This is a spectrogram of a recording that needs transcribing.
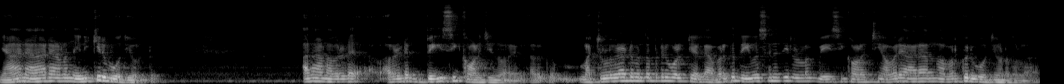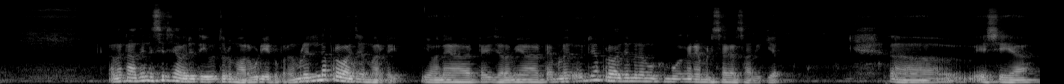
ഞാൻ ആരാണെന്ന് എനിക്കൊരു ബോധ്യമുണ്ട്. അതാണ് അവരുടെ അവരുടെ ബേസിക് ക്വാളിറ്റി എന്ന് പറയുന്നത്. അത് മറ്റുള്ളവരായിട്ട് ബന്ധപ്പെട്ടൊരു ക്വാളിറ്റി അല്ല. അവർക്ക് ദൈവസന്നിധിയിലുള്ള ബേസിക് ക്വാളിറ്റി അവരെ ആരാണെന്ന് അവർക്കൊരു ബോധ്യമുണ്ടെന്നുള്ളതാണ്. എന്നിട്ട് അതനുസരിച്ച് അവർ ദൈവത്തോട് മറുപടിയൊക്കെ പറയും. നമ്മളെല്ലാ പ്രവാചകന്മാരുടെയും യോനയാകട്ടെ ജെറമിയാകട്ടെ നമ്മൾ എല്ലാ പ്രവാചകന്മാരും നമുക്ക് അങ്ങനെ മനസ്സിലാക്കാൻ സാധിക്കുക. ഏഷ്യ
